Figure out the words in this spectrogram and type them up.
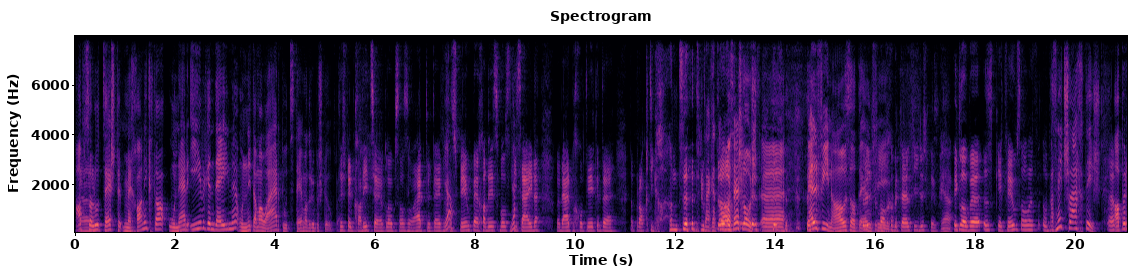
absolut ja. zuerst die Mechanik da und er irgendeiner und nicht einmal er tut das Thema darüber stülpen. Das ist beim Kanizia ja glaube ich auch so, er tut einfach ja. einen Spielmechanismus designen und er bekommt irgendeinen Praktikant drauf. Sagen, du, was hast du Lust? äh, Delfin, also Delfin. Machen wir Delfin-Spiel. Ich glaube, es gibt viel so. Was nicht schlecht ist. Ja. Aber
